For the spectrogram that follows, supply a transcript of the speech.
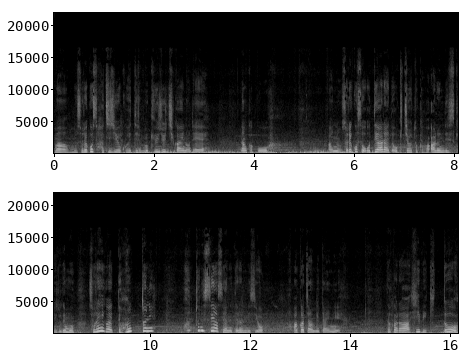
まあもうそれこそ80超えてるもう90近いのでなんかこうあのそれこそお手洗いで起きちゃうとかはあるんですけどでもそれ以外って本当に本当にすやすや寝てるんですよ。赤ちゃんみたいに。だから日々きっと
